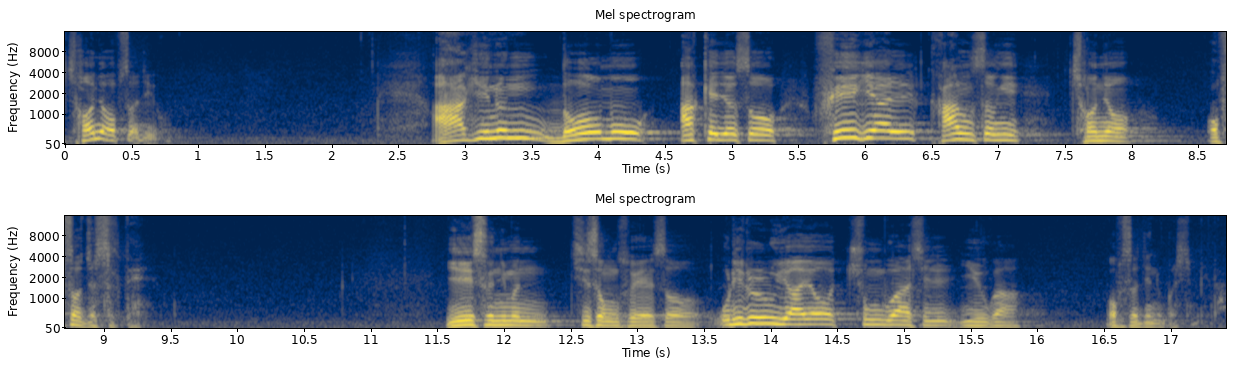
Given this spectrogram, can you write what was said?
전혀 없어지고 악인은 너무 악해져서 회개할 가능성이 전혀 없어졌을 때 예수님은 지성소에서 우리를 위하여 중보하실 이유가 없어지는 것입니다.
